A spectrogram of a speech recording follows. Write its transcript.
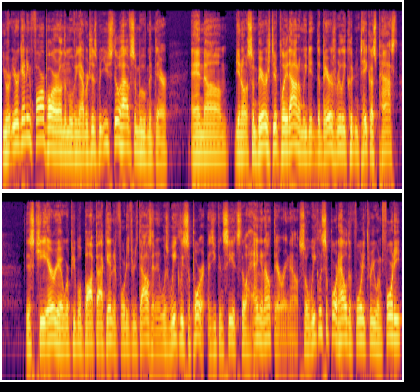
You're, you're getting far apart on the moving averages, but you still have some movement there. And, um, you know, some bears did play it out, and we did. The Bears really couldn't take us past this key area where people bought back in at 43,000. It was weekly support. As you can see, it's still hanging out there right now. So weekly support held at 43,140.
